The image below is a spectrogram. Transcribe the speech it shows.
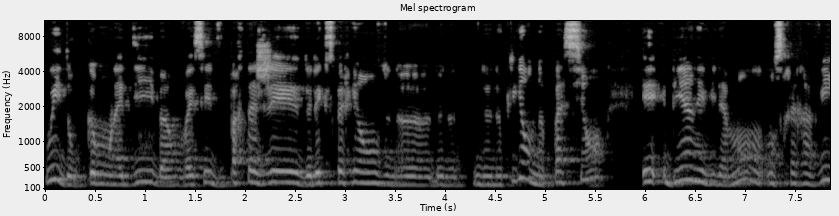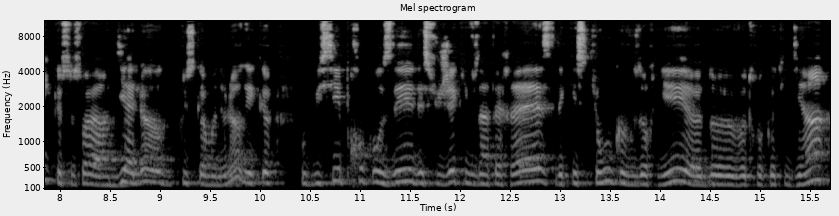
Oui, donc comme on l'a dit, ben, on va essayer de vous partager de l'expérience de, de, de nos clients, de nos patients et bien évidemment, on serait ravi que ce soit un dialogue plus qu'un monologue et que vous puissiez proposer des sujets qui vous intéressent, des questions que vous auriez euh, de votre quotidien.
